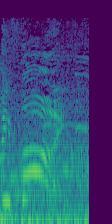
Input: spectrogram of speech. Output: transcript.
be fine!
